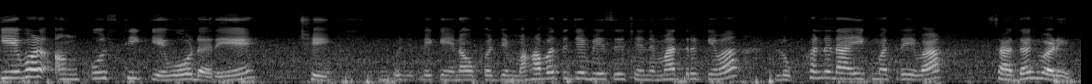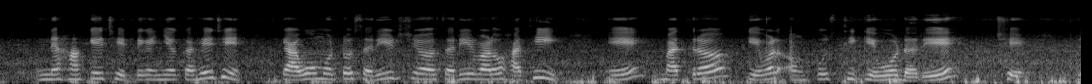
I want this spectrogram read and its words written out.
કેવળ અંકુશથી કેવો ડરે છે. અંકુશ એટલે કે એના ઉપર જે મહાવત જે બેસે છે ને માત્ર કેવા લોખંડના એકમાત્ર એવા સાધન વડે ને હાંકે છે. એટલે કે અહીંયા કહે છે કે આવો મોટો શરીર શરીરવાળો હાથી એ માત્ર કેવળ અંકુશથી કેવો ડરે છે. તો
